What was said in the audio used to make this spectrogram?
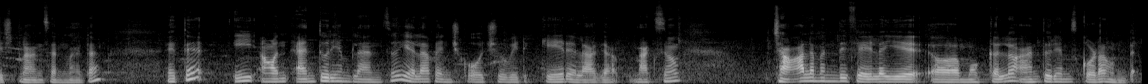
ఏజ్ ప్లాంట్స్ అనమాట అయితే ఈ యాంతూరియం ప్లాంట్స్ ఎలా పెంచుకోవచ్చు? వీటి కేర్ ఎలాగా? మ్యాక్సిమం చాలామంది ఫెయిల్ అయ్యే మొక్కల్లో ఆంతూరియమ్స్ కూడా ఉంటాయి.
